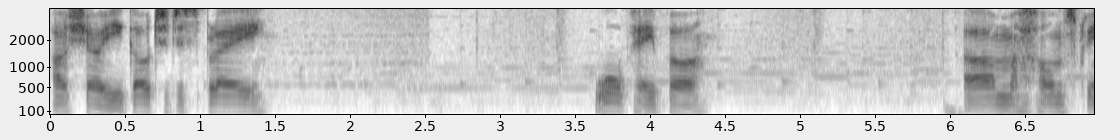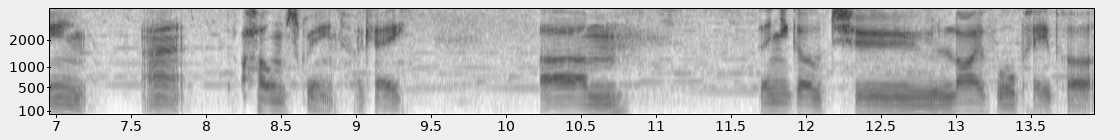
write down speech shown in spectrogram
I'll show you. Go to display, wallpaper, um, home screen, at home screen, okay. Um, then you go to live wallpaper,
